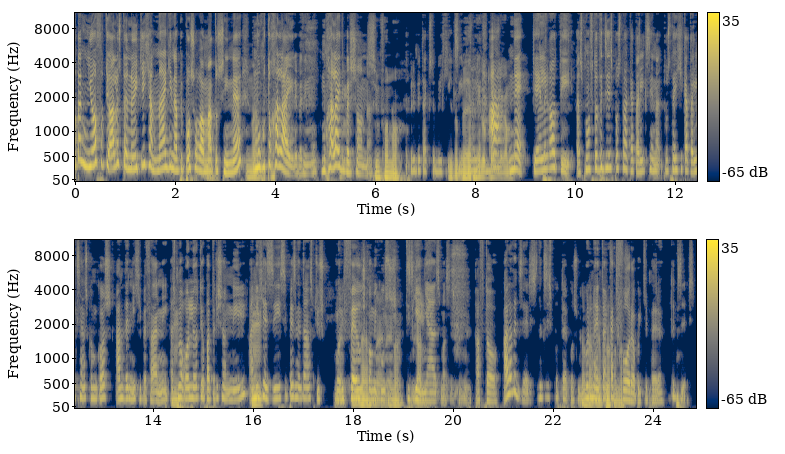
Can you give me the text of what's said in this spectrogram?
όταν νιώθω ότι ο άλλος το εννοεί και έχει ανάγκη να πει πόσο γαμάτος είναι, Ναι. μου το χαλάει, ρε παιδί μου. Μου χαλάει την περσόνα. Συμφωνώ. Πριν πετάξει τον Bill Για Hicks. τον ήρθε να Bear. λέει, Για τον Bear Α, λέγαμε. ναι, και έλεγα ότι ας πούμε αυτό δεν ξέρεις πώς θα, καταλήξει ένα- πώς θα είχε καταλήξει ένας κωμικός αν δεν είχε πεθάνει. Α πούμε, εγώ λέω ότι ο Πατρίσο Νίλ, αν Μμ. είχε ζήσει, παίζει να ήταν ένας από τους κορυφαίους Ναι, κωμικούς ναι, ναι, ναι. της γενιάς μας, ας πούμε. Αυτό. Αλλά δεν ξέρεις. Δεν ξέρεις ποτέ πώς. Καλά, Μπορεί να ναι, ήταν κάτι προφανώς. φόρο από εκεί και πέρα. Δεν ξέρεις.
